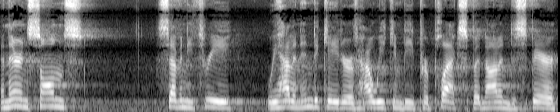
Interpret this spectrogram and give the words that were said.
And there in Psalms 73, we have an indicator of how we can be perplexed, but not in despair.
